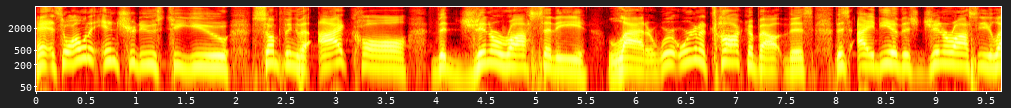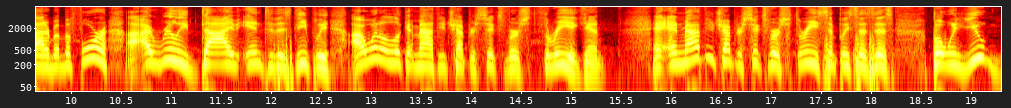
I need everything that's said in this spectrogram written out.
And so, I want to introduce to you something that I call the generosity ladder. We're, we're going to talk about this, this idea of this generosity ladder. But before I really dive into this deeply, I want to look at Matthew chapter 6, verse 3 again. And, Matthew chapter 6, verse 3 simply says this But when you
